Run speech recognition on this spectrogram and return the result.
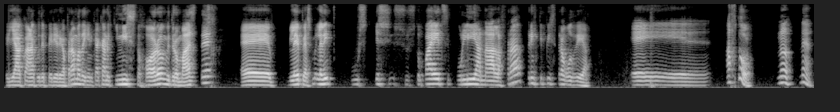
Παιδιά, αν ακούτε περίεργα πράγματα, γενικά κάνω κινήσεις στο χώρο, μην τρομάζετε. Ε, βλέπει, ας πούμε, δηλαδή, που σ- και σου, σου στο πάει έτσι πολύ ανάλαφρα πριν χτυπήσει η τραγωδία. Ε, αυτό. Ναι. Ναι.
